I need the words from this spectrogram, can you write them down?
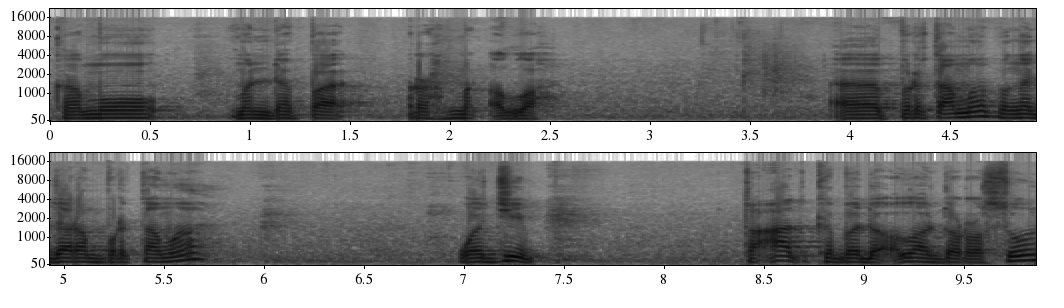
kamu mendapat rahmat Allah. Uh, pertama pengajaran pertama wajib taat kepada Allah dan Rasul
